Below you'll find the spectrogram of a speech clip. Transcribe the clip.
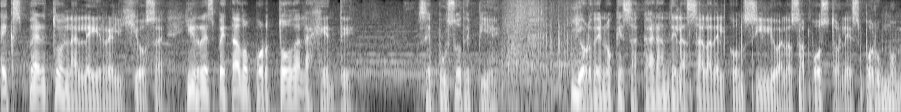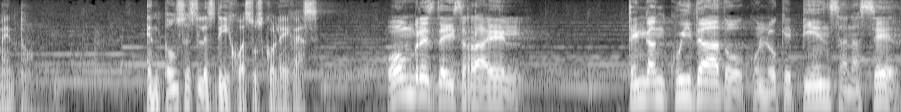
experto en la ley religiosa y respetado por toda la gente, se puso de pie y ordenó que sacaran de la sala del concilio a los apóstoles por un momento. Entonces les dijo a sus colegas, Hombres de Israel, tengan cuidado con lo que piensan hacer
